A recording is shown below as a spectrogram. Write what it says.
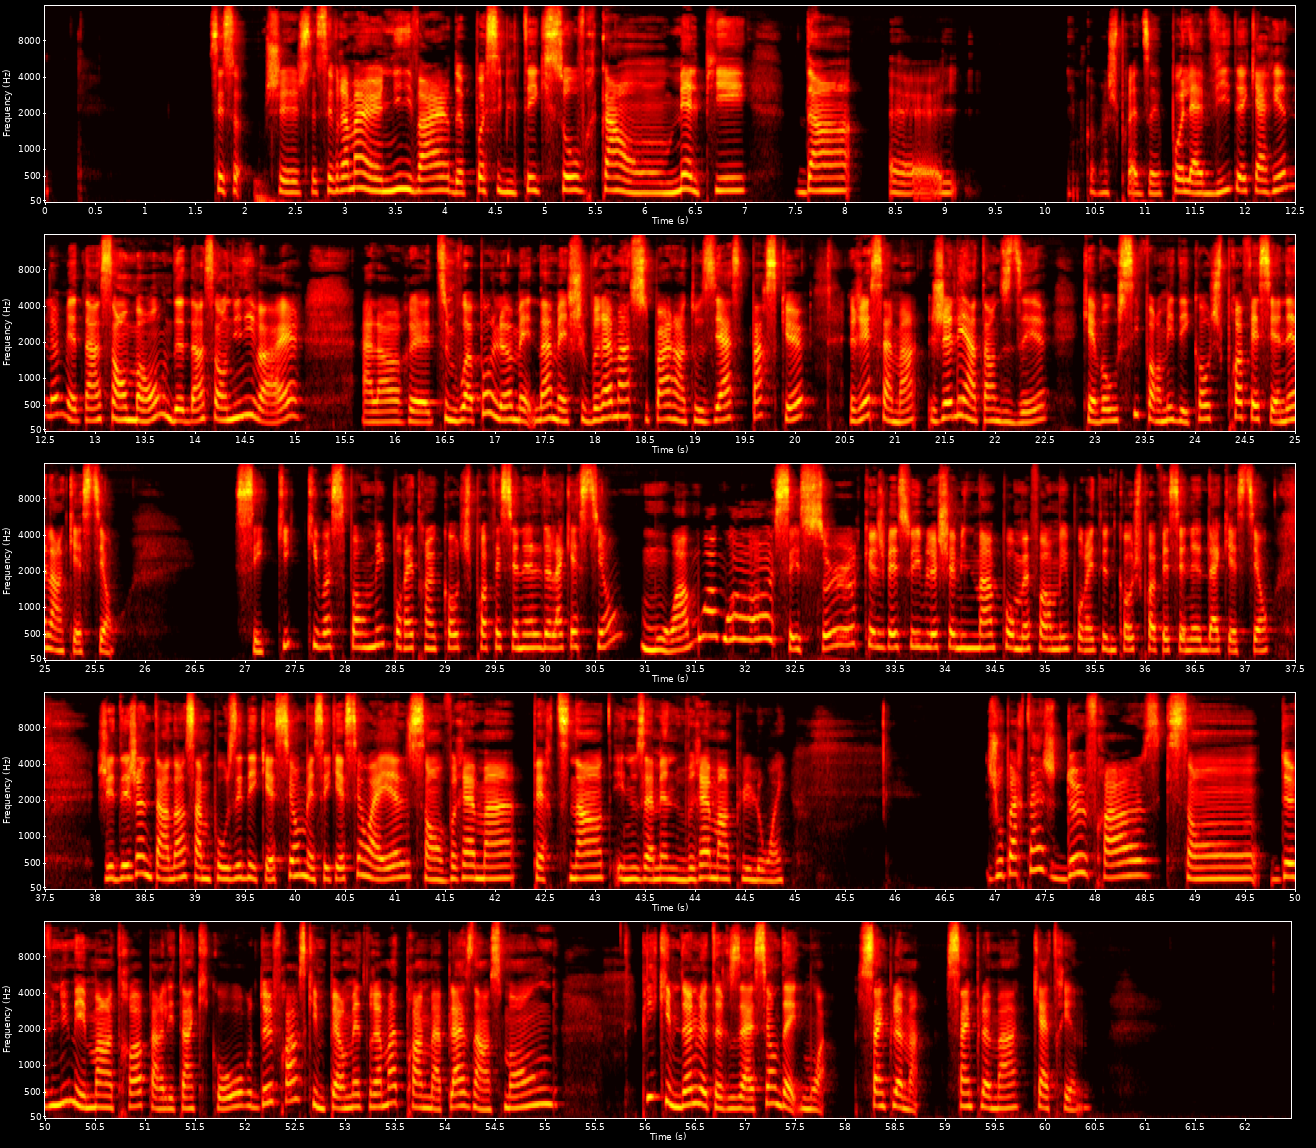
C'est ça. c'est vraiment un univers de possibilités qui s'ouvre quand on met le pied dans. Euh, comment je pourrais dire? Pas la vie de Karine, là, mais dans son monde, dans son univers. Alors, euh, tu me vois pas là maintenant, mais je suis vraiment super enthousiaste parce que récemment, je l'ai entendu dire qu'elle va aussi former des coachs professionnels en question. C'est qui qui va se former pour être un coach professionnel de la question? Moi, moi, moi! C'est sûr que je vais suivre le cheminement pour me former pour être une coach professionnelle de la question. J'ai déjà une tendance à me poser des questions, mais ces questions à elle sont vraiment pertinentes et nous amènent vraiment plus loin. Je vous partage deux phrases qui sont devenues mes mantras par les temps qui courent, deux phrases qui me permettent vraiment de prendre ma place dans ce monde, puis qui me donne l'autorisation d'être moi. Simplement. Simplement Catherine.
